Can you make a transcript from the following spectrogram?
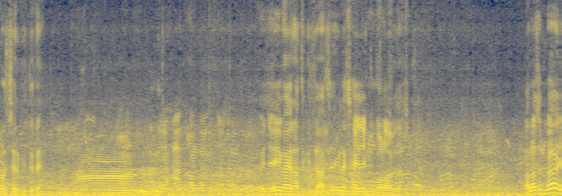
ক্রোচের ভিতরে। এই যে এই ভাইয়ের হাতে কিছু আছে এগুলো সাইজ একটু বড় হবে দর্শক। ভালো আছেন ভাই?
